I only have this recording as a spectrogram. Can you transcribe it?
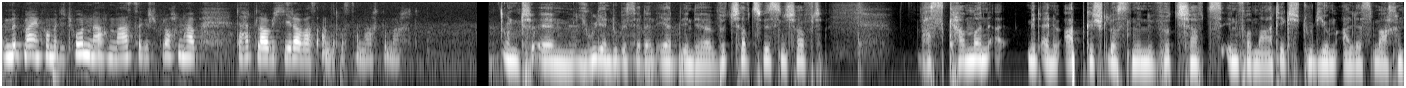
mit meinen Kommilitonen nach dem Master gesprochen habe, da hat, glaube ich, jeder was anderes danach gemacht. Und ähm, Julian, du bist ja dann eher in der Wirtschaftswissenschaft. Was kann man mit einem abgeschlossenen Wirtschaftsinformatikstudium alles machen?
